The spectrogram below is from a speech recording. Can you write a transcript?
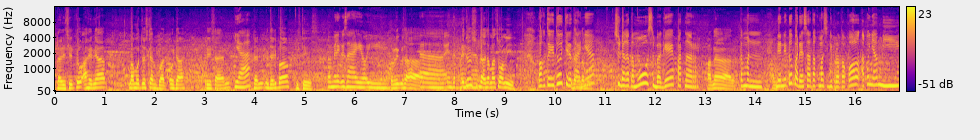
dari situ akhirnya memutuskan buat udah resign Ya, dan menjadi apa? Bisnis, pemilik usaha IOI. pemilik usaha. Uh, entrepreneur. itu sudah sama suami, Waktu itu ceritanya sudah ketemu sebagai partner partner, temen dan itu pada saat aku masih di protokol aku nyambi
